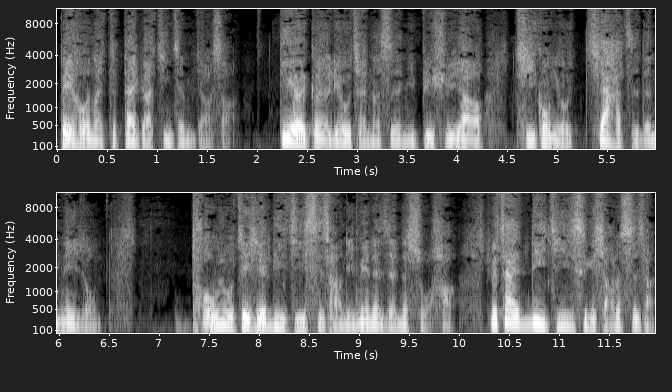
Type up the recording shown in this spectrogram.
背后呢，就代表竞争比较少。第二个流程呢，是你必须要提供有价值的内容，投入这些利基市场里面的人的所好。就在利基是个小的市场，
